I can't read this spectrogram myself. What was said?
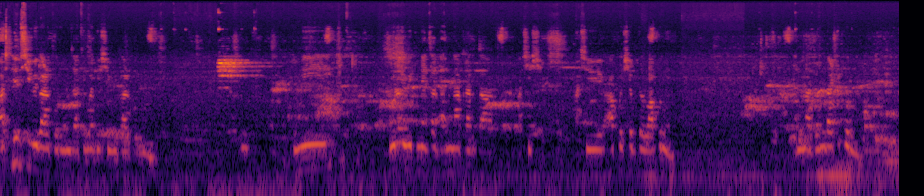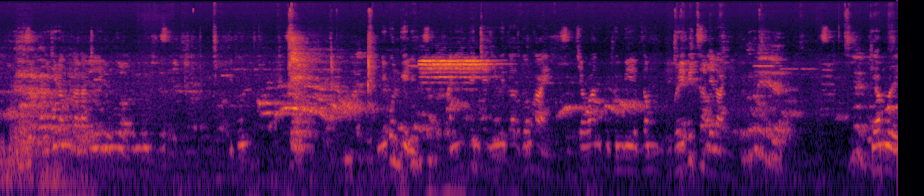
अश्लील शिवीगाळ करून जातीवादी शिवीगाळ करून तुम्ही गुरं विकण्याचा धंदा करता अशी अशी अपशब्द वापरून त्यांना दंडाशी करून बाजीराम दलाचे तिथून निघून गेले. आणि त्यांच्या जीवितात धोका आहे जवान कुटुंबी एकदम भयभीत झालेला आहे. त्यामुळे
